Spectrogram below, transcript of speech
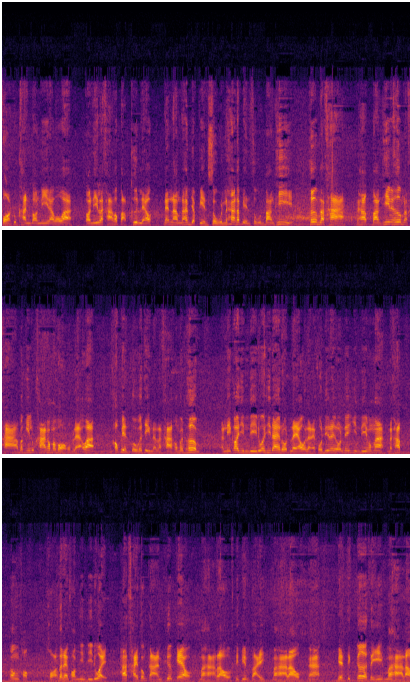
Ford ทุกคันตอนนี้นะเพราะว่า ตอนนี้ราคาเขาปรับขึ้นแล้ว แนะนำนะครับอย่าเปลี่ยนศูนย์นะฮะถ้าเปลี่ยนศูนย์บางที่เพิ่มราคานะครับบางที่ไม่เพิ่มราคาเมื่อกี้ลูกค้าก็มาบอกผมแล้วว่าเขาเปลี่ยนศูนย์ก็จริงแต่ราคาเขาไม่เพิ่ม อันนี้ก็ยินดีด้วยที่ได้รถแล้ว หลายๆคนที่ได้รถได้ยินดีมากๆนะครับต้องขอขอแสดงความยินดีด้วย ถ้าใครต้องการเคลือบแก้วมาหาเรา ติดฟิล์มใสมาหาเรานะฮะเปลี่ยนสติ๊กเกอร์สีมาหาเรา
